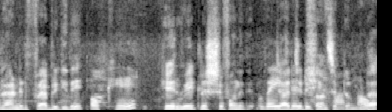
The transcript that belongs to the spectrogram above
బ్రాండెడ్ ఫ్యాబ్రిక్ ఇది okay hair weight less chiffon ఇది జార్జెట్. కాన్సెప్ట్ అనమాట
